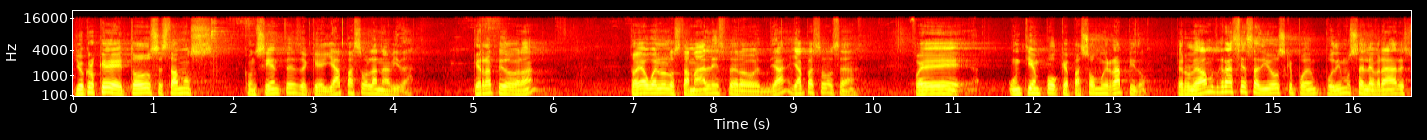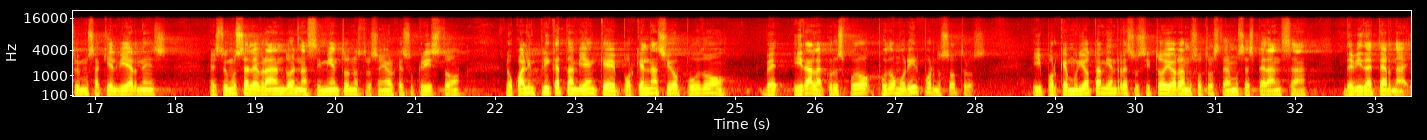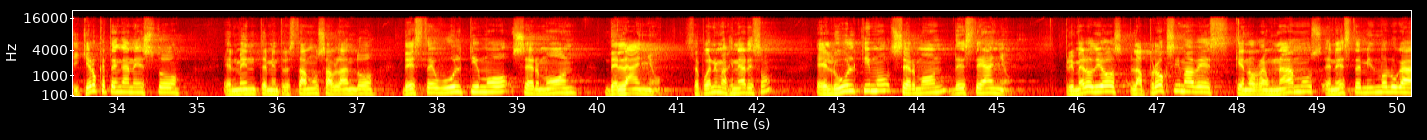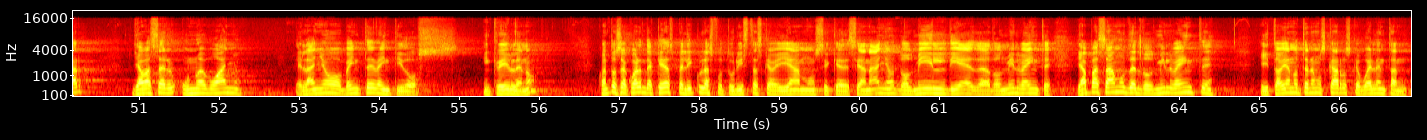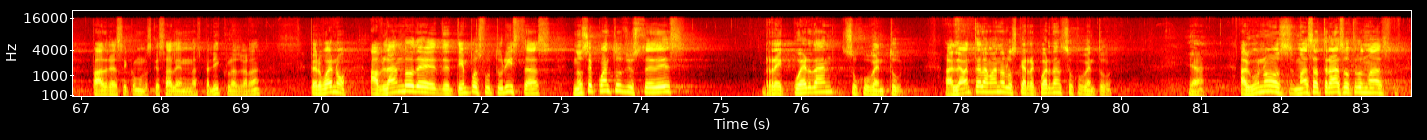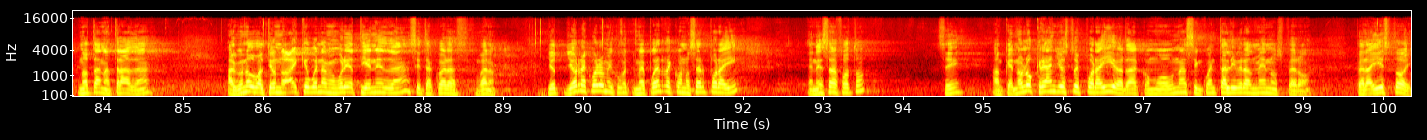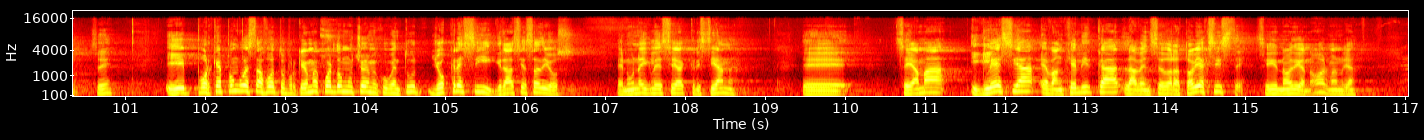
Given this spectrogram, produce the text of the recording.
Yo creo que todos estamos conscientes de que ya pasó la Navidad. Qué rápido, ¿verdad? Todavía vuelo los tamales, pero ya, ya pasó, o sea, fue un tiempo que pasó muy rápido. Pero le damos gracias a Dios que pudimos celebrar, estuvimos aquí el viernes, estuvimos celebrando el nacimiento de nuestro Señor Jesucristo, lo cual implica también que porque Él nació pudo ir a la cruz, pudo, pudo morir por nosotros. Y porque murió también resucitó y ahora nosotros tenemos esperanza de vida eterna. Y quiero que tengan esto en mente mientras estamos hablando de este último sermón del año. ¿Se pueden imaginar eso? El último sermón de este año. Primero Dios, la próxima vez que nos reunamos en este mismo lugar, ya va a ser un nuevo año, el año 2022. Increíble, ¿no? ¿Cuántos se acuerdan de aquellas películas futuristas que veíamos y que decían año 2010, 2020? Ya pasamos del 2020 y todavía no tenemos carros que vuelen tan padres así como los que salen en las películas, ¿verdad? Pero bueno, hablando de, tiempos futuristas, no sé cuántos de ustedes recuerdan su juventud. Levanta la mano los que recuerdan su juventud. Ya. Algunos más atrás, otros más no tan atrás, ¿eh? Algunos voltearon, ay, qué buena memoria tienes, ¿eh? Si te acuerdas. Bueno, yo, yo recuerdo mi juventud. ¿Me pueden reconocer por ahí? ¿En esa foto? Sí. Aunque no lo crean, yo estoy por ahí, ¿verdad? Como unas 50 libras menos, pero, pero ahí estoy, ¿sí? ¿Y por qué pongo esta foto? Porque yo me acuerdo mucho de mi juventud. Yo crecí, gracias a Dios, en una iglesia cristiana. Eh, se llama Iglesia Evangélica La Vencedora. Todavía existe. Sí, no digan, no, hermano, ya.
